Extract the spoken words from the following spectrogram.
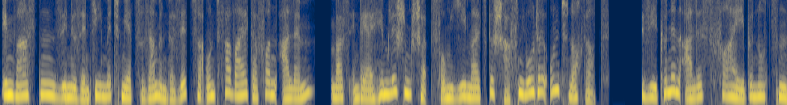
Im wahrsten Sinne sind sie mit mir zusammen Besitzer und Verwalter von allem, was in der himmlischen Schöpfung jemals geschaffen wurde und noch wird Sie können alles frei benutzen,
